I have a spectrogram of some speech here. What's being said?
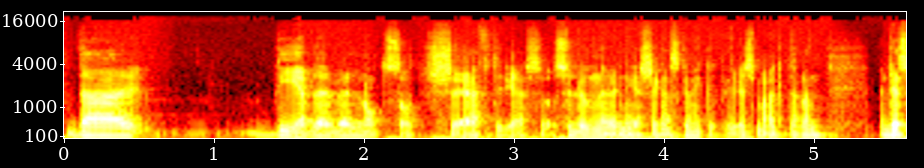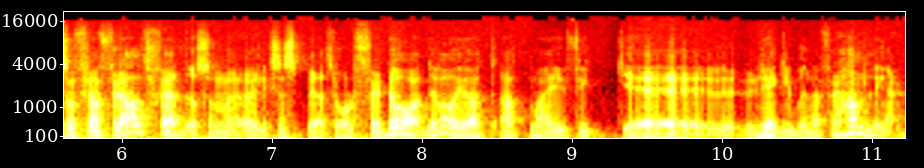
där blev det väl något sorts, eh, efter det så, så lugnade det ner sig ganska mycket på hyresmarknaden. Men det som framförallt skedde och som har liksom spelat roll för idag, det var ju att, att man ju fick eh, regelbundna förhandlingar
